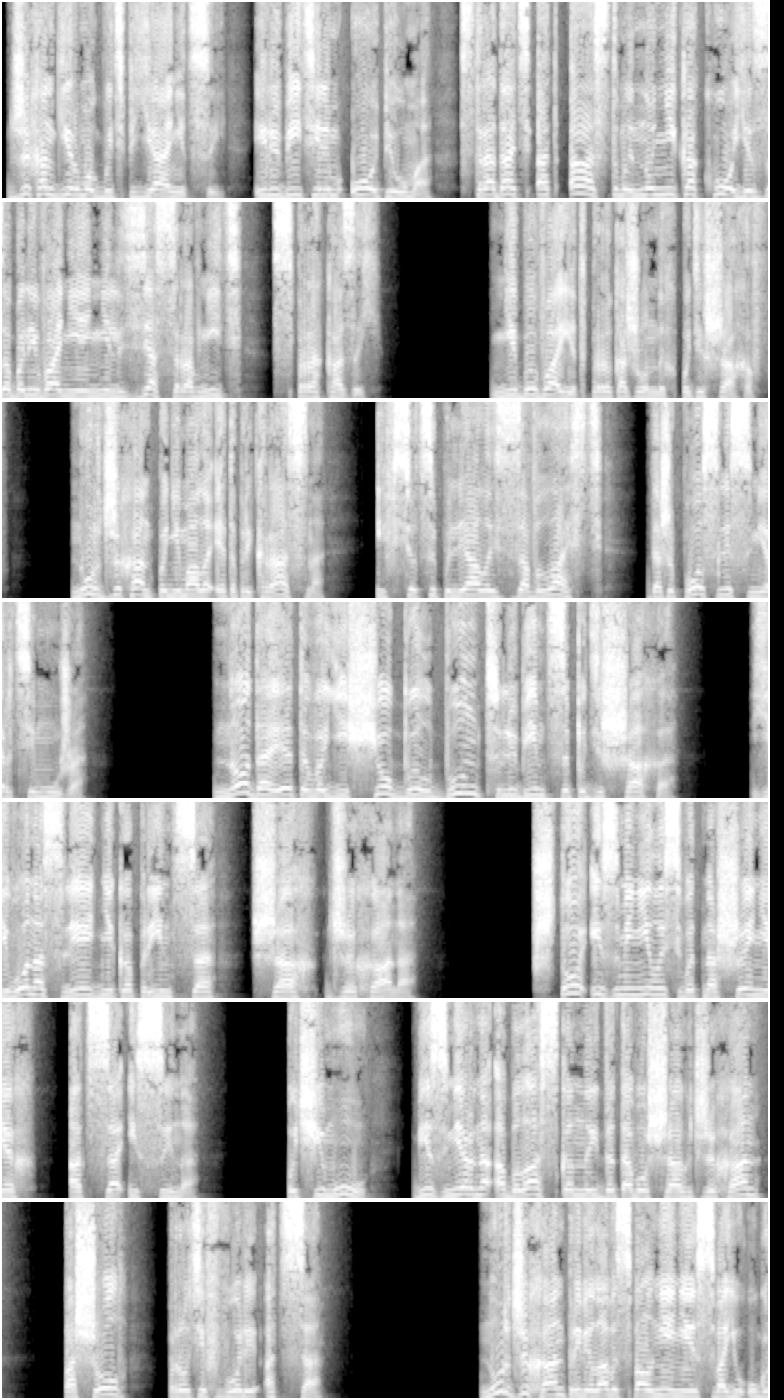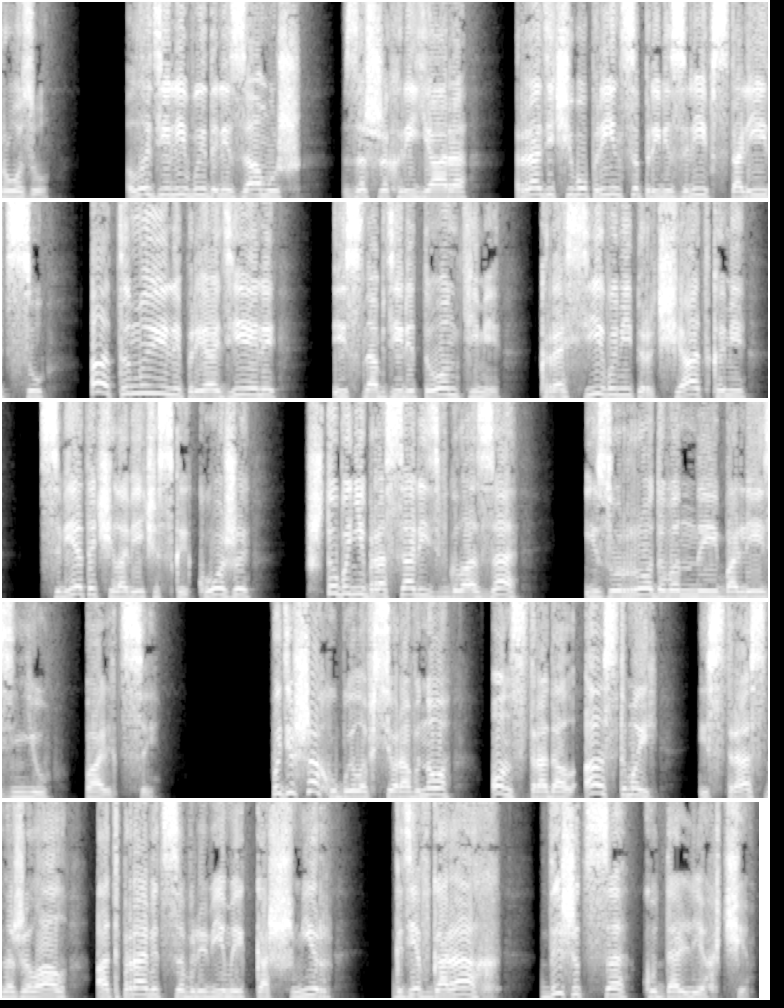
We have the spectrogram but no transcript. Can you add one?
Джихангир мог быть пьяницей и любителем опиума, страдать от астмы, но никакое заболевание нельзя сравнить с проказой. Не бывает прокаженных падишахов. Нурджихан понимала это прекрасно и все цеплялась за власть, даже после смерти мужа. Но до этого еще был бунт любимца Падишаха, его наследника принца Шах-Джихана. Что изменилось в отношениях отца и сына? Почему безмерно обласканный до того Шах-Джихан, пошел против воли отца. Нурджихан привела в исполнение свою угрозу. Ладили выдали замуж за Шахрияра, ради чего принца привезли в столицу, отмыли, приодели и снабдили тонкими, красивыми перчатками цвета человеческой кожи, чтобы не бросались в глаза изуродованные болезнью пальцы. Падишаху было все равно, он страдал астмой и страстно желал отправиться в любимый Кашмир, где в горах дышится куда легче.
